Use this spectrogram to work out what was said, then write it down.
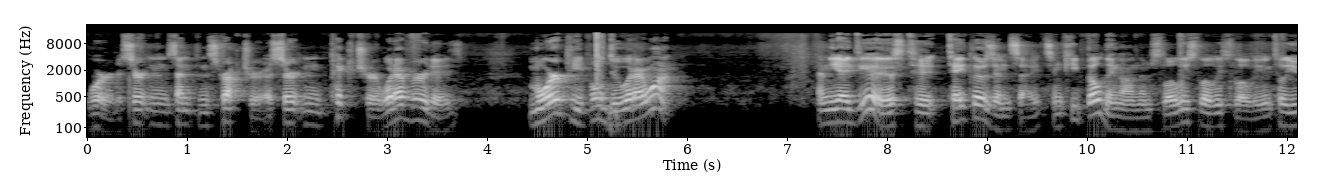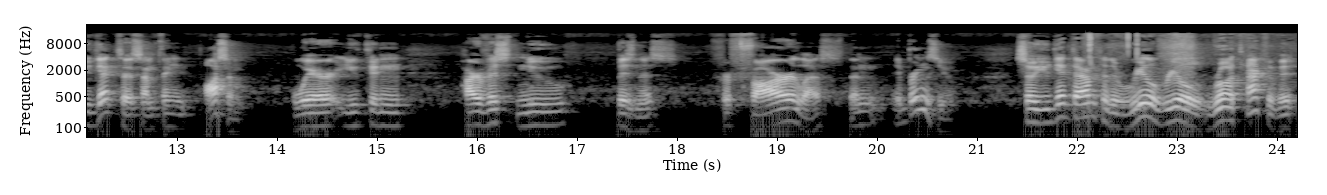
word, a certain sentence structure, a certain picture, whatever it is, more people do what I want. And the idea is to take those insights and keep building on them slowly, slowly, slowly until you get to something awesome where you can harvest new business for far less than it brings you. So you get down to the real, real raw attack of it.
